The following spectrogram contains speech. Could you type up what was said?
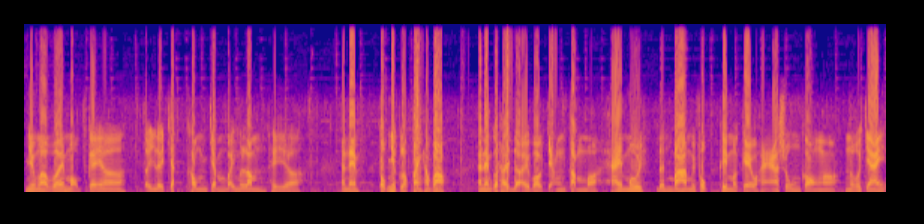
Nhưng mà với một cái uh, tỷ lệ chấp 0.75 thì uh, anh em tốt nhất là khoan háo vào. Anh em có thể đợi vào chặn tầm ờ, 20 đến 30 phút khi mà kèo hạ xuống còn uh, nửa trái.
